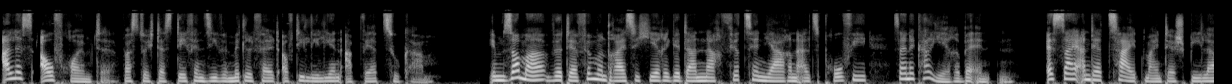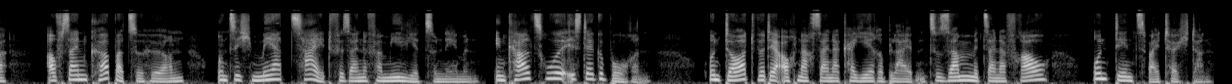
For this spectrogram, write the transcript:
alles aufräumte, was durch das defensive Mittelfeld auf die Lilienabwehr zukam. Im Sommer wird der 35-Jährige dann nach 14 Jahren als Profi seine Karriere beenden. Es sei an der Zeit, meint der Spieler, auf seinen Körper zu hören und sich mehr Zeit für seine Familie zu nehmen. In Karlsruhe ist er geboren und dort wird er auch nach seiner Karriere bleiben, zusammen mit seiner Frau und den zwei Töchtern.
